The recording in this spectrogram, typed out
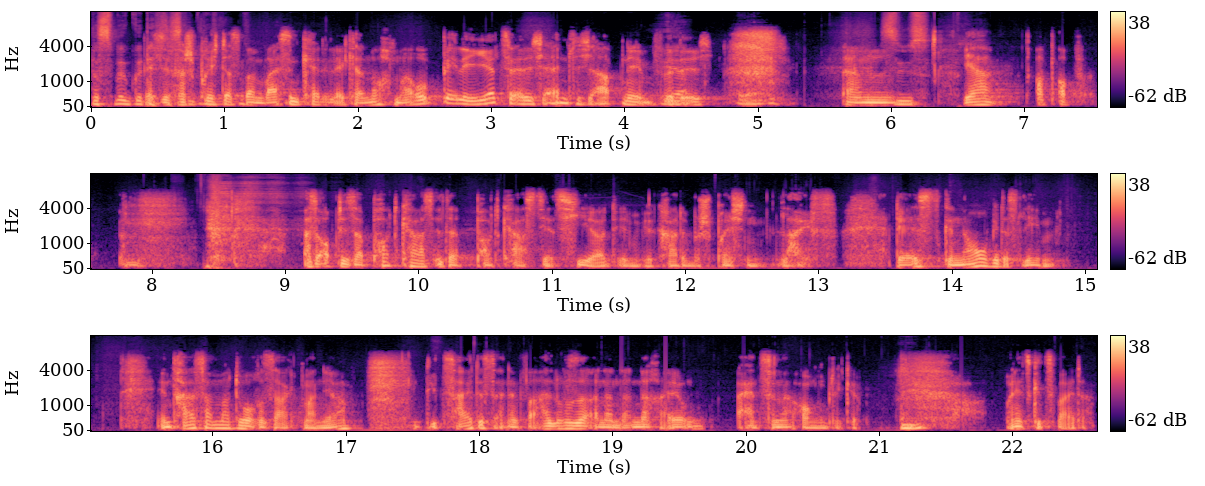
Das mir gut. Ich verspricht das beim weißen Cadillac ja nochmal. Oh Billy, jetzt werde ich endlich abnehmen für ja. dich. Ja. Ähm, Süß. Ja, ob, ob also ob dieser Podcast, der Podcast jetzt hier, den wir gerade besprechen, live, der ist genau wie das Leben. In Tralfamadore sagt man ja, die Zeit ist eine wahllose Aneinanderreihung einzelner Augenblicke. Mhm. Und jetzt geht's weiter.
